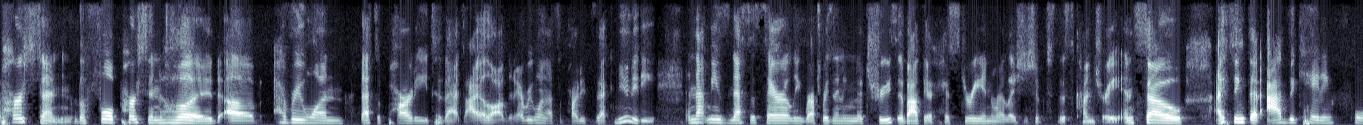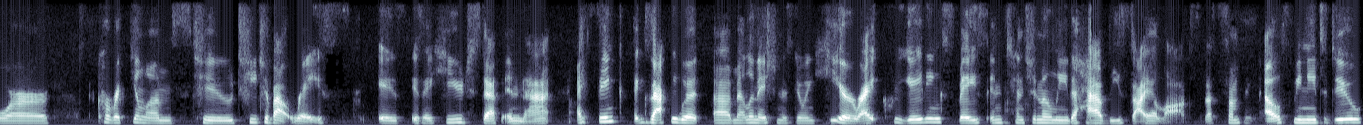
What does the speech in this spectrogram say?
person, the full personhood of everyone that's a party to that dialogue and everyone that's a party to that community. And that means necessarily representing the truth about their history and relationship to this country. And so I think that advocating for curriculums to teach about race is is a huge step in that. I think exactly what uh, Melanation is doing here, right? Creating space intentionally to have these dialogues. That's something else we need to do.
